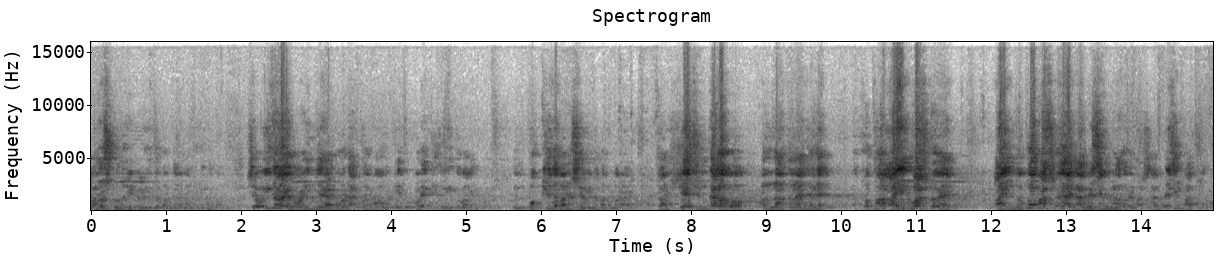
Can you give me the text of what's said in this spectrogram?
মানুষ কোনো নিকট দিতে পারবে না, মানুষ হইতে পারবে সে হইতে পারে বড় ইঞ্জিনিয়ার, বড় ডাক্তার, বড় উকিল, অনেক কিছু হইতে পারে। কিন্তু প্রকৃত মানুষ সে হইতে পারবে না। কারণ সে চিন্তা করব, আল্লাহ তালা দেখে কত আইন পাস করে আইন যত পাস করে যায় না বেশি গুণা করে মানুষ, আর বেশি পাস করে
